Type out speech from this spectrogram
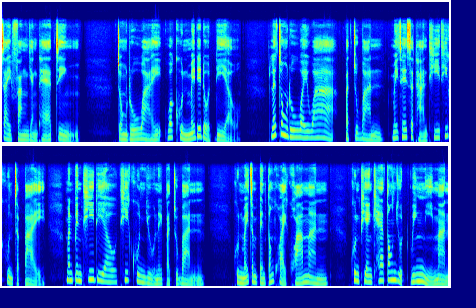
ใจฟังอย่างแท้จริง จงรู้ไว้ว่าคุณไม่ได้โดดเดี่ยว และจงรู้ไว้ว่า ปัจจุบันไม่ใช่สถานที่ที่คุณจะไป มันเป็นที่เดียวที่คุณอยู่ในปัจจุบัน คุณไม่จำเป็นต้องไขว่คว้ามัน คุณเพียงแค่ต้องหยุดวิ่งหนีมัน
